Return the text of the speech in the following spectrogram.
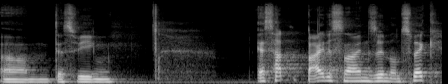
Ähm, deswegen, es hat beides seinen Sinn und Zweck.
